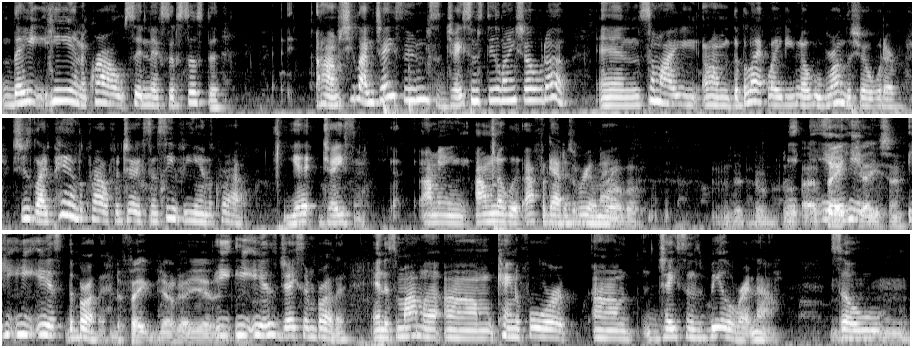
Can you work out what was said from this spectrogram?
they he in the crowd sitting next to the sister. Um, she like Jason's. Jason still ain't showed up. And somebody, um, the black lady, you know, who run the show, whatever, she's like, pan the crowd for Jason, see if he in the crowd. Yet Jason. I mean, I don't know what I forgot his real name. Brother. The, the, the, uh, Yeah, fake he, Jason. He, he is the brother. The fake okay, yeah. the- He, he is Jason brother, and his mama um can't afford um Jason's bill right now, so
